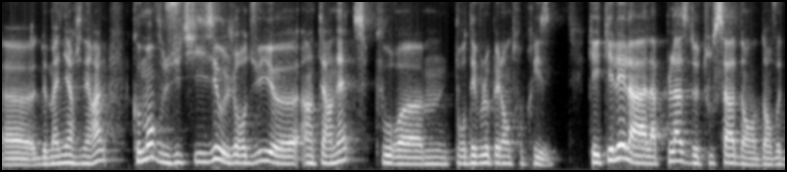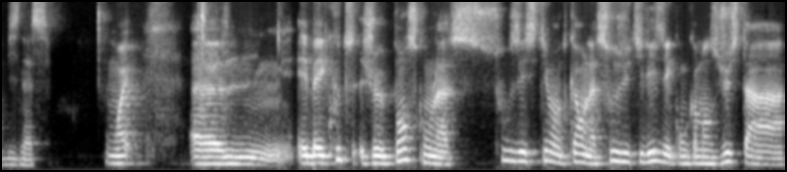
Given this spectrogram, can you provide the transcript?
euh, de manière générale, comment vous utilisez aujourd'hui euh, Internet pour, pour développer l'entreprise? Que- Quelle est la, la place de tout ça dans, dans votre business? Ouais. Et ben écoute, je pense qu'on la sous-estime, en tout cas, on la sous-utilise et qu'on commence juste à,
